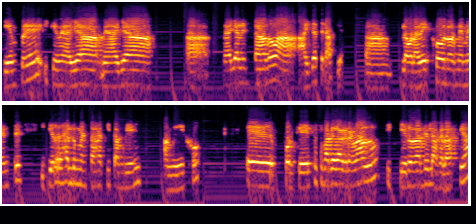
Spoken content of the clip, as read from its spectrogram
siempre y que me haya, me haya, ah, me haya alentado a, ir a terapia. lo agradezco enormemente y quiero dejarle un mensaje aquí también a mi hijo, eh, porque esto se va a quedar grabado y quiero darle las gracias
